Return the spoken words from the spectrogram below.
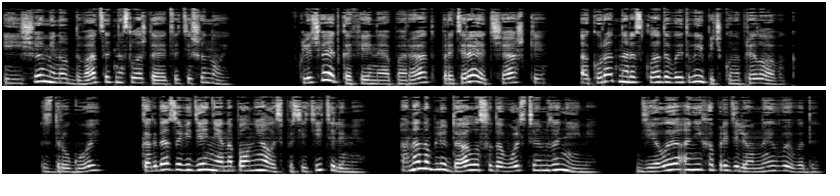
и еще минут двадцать наслаждается тишиной. Включает кофейный аппарат, протирает чашки, аккуратно раскладывает выпечку на прилавок. С другой, когда заведение наполнялось посетителями, она наблюдала с удовольствием за ними, делая о них определенные выводы.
